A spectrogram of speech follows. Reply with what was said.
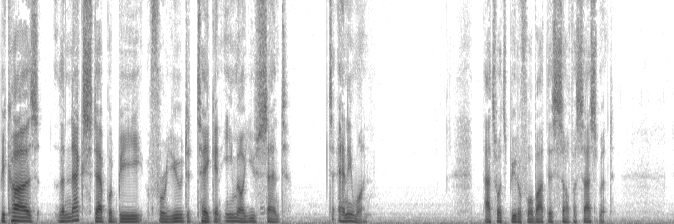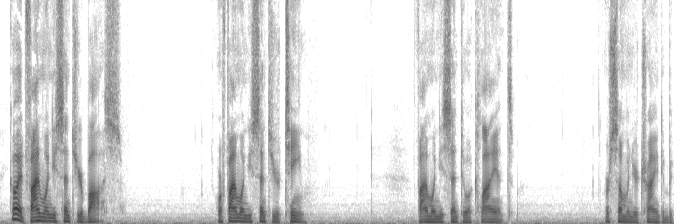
Because the next step would be for you to take an email you sent to anyone. That's what's beautiful about this self assessment. Go ahead, find one you sent to your boss, or find one you sent to your team, find one you sent to a client, or someone you're trying to be,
